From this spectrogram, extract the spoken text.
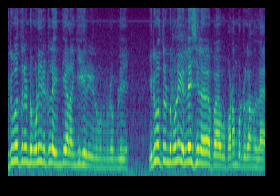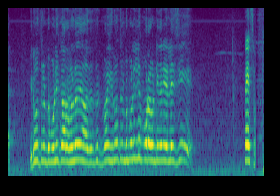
இருபத்தி ரெண்டு மொழி இருக்குல்ல இந்தியாவில் அங்கீகரிக்கிற மொழி. இருபத்தி ரெண்டு மொழி எல்ஐசியில் பணம் போட்டிருக்காங்கல்ல. இருபத்தி ரெண்டு மொழிக்காரர்களும் அது இருபத்தி ரெண்டு மொழிலையும் போட வேண்டியதானே எல்ஐசி? பேசுவோம்.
